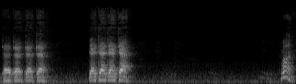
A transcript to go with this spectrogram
Da da da da. Da da da da. Come on.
